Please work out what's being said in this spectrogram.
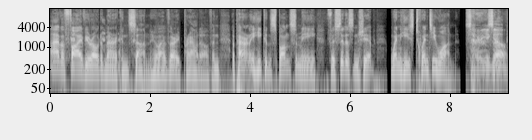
I have a five year old American son who I'm very proud of, and apparently he can sponsor me for citizenship when he's 21. So, There you so go.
